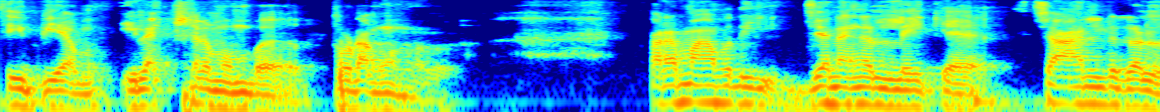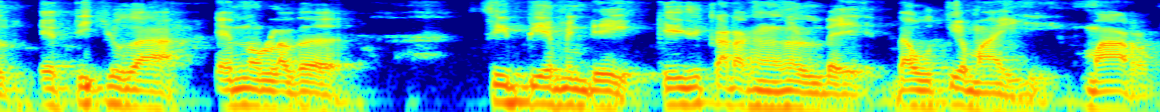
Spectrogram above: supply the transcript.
സി പി എം ഇലക്ഷന് മുമ്പ് തുടങ്ങുന്നത്. പരമാവധി ജനങ്ങളിലേക്ക് ചാനലുകൾ എത്തിക്കുക എന്നുള്ളത് സി പി എമ്മിന്റെ കീഴ്ഘടകങ്ങളുടെ ദൗത്യമായി മാറും.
